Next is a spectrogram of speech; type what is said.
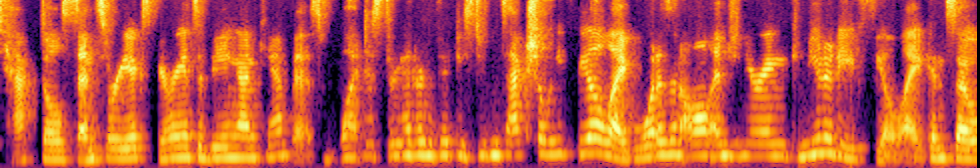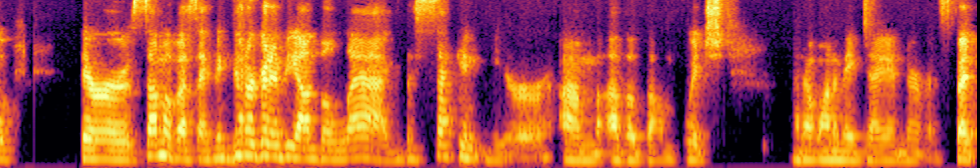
tactile sensory experience of being on campus. What does 350 students actually feel like? What does an all engineering community feel like? And so there are some of us, I think, that are going to be on the lag, the second year um, of a bump, which I don't want to make Diane nervous, but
